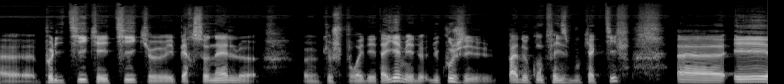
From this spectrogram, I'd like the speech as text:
euh politiques et éthiques et personnelles que je pourrais détailler, mais du coup, j'ai pas de compte Facebook actif. et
